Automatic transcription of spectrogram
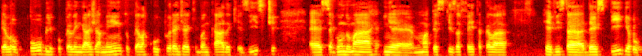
pelo público, pelo engajamento, pela cultura de arquibancada que existe. É, segundo uma, é, uma pesquisa feita pela revista Der Spiegel,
